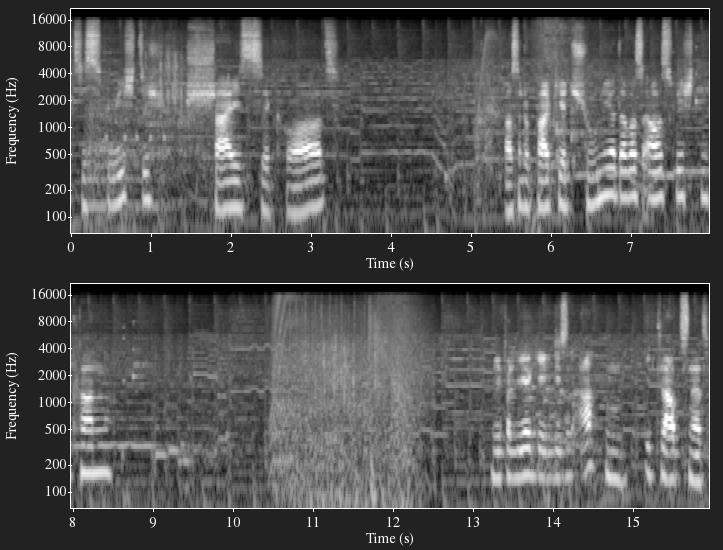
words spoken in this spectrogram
Das ist richtig scheiße gerade. Weiß nicht, ob Palkia Junior da was ausrichten kann. Wir verlieren gegen diesen Affen. Ich glaub's nicht.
